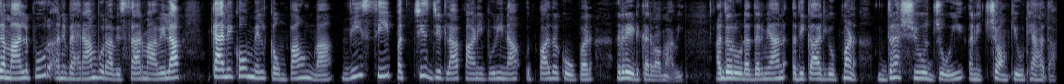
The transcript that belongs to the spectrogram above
જમાલપુર અને બહેરામપુરા વિસ્તારમાં આવેલા કેલિકો મિલ્ક કમ્પાઉન્ડમાં વીસથી પચીસ જેટલા પાણીપુરીના ઉત્પાદકો ઉપર રેડ કરવામાં આવી. આ દરોડા દરમિયાન અધિકારીઓ પણ દ્રશ્યો જોઈ અને ચોંકી ઉઠ્યા હતા.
